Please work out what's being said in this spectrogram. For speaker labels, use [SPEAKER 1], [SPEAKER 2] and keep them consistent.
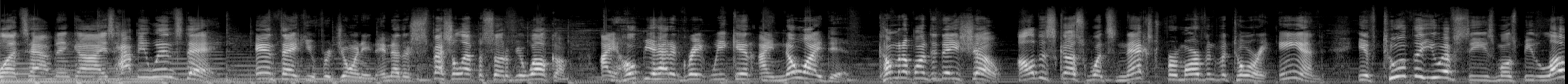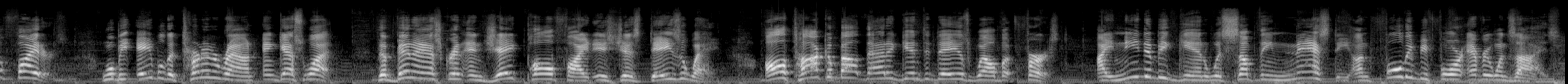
[SPEAKER 1] What's happening, guys? Happy Wednesday! And thank you for joining another special episode of You're Welcome. I hope you had a great weekend. I know I did. Coming up on today's show, I'll discuss what's next for Marvin Vettori and if two of the UFC's most beloved fighters will be able to turn it around. And guess what? The Ben Askren and Jake Paul fight is just days away. I'll talk about that again today as well, but first, I need to begin with something nasty unfolding before everyone's eyes.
